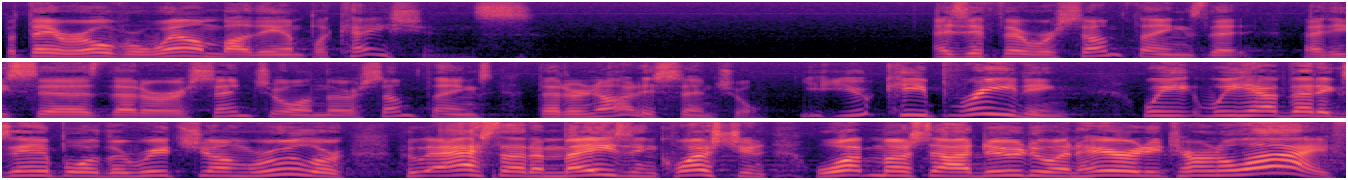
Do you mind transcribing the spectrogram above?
but they were overwhelmed by the implications. As if there were some things that, that he says that are essential and there are some things that are not essential. You, you keep reading. We, we have that example of the rich young ruler who asked that amazing question What must I do to inherit eternal life?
